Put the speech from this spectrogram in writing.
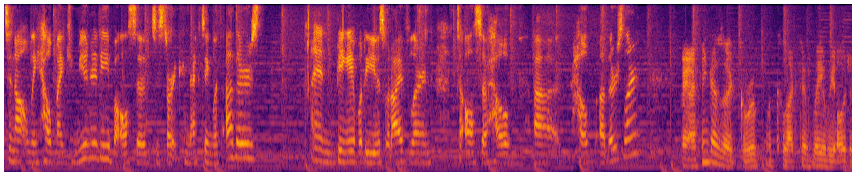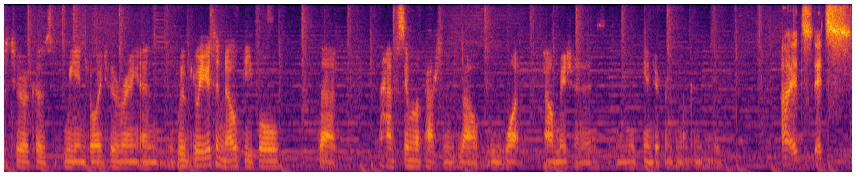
to not only help my community, but also to start connecting with others and being able to use what I've learned to also help uh, help others learn. I think as a group, collectively, we all just tutor because we enjoy tutoring and we, we get to know people that have similar passions about what our mission is and making a difference in our community. Uh, it's it's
